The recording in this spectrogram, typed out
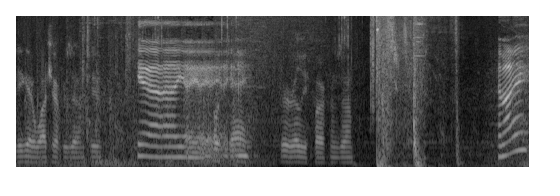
You gotta watch out for zone two. Yeah, yeah, yeah, yeah, Oh yeah, yeah. We're really far from zone. Am I?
